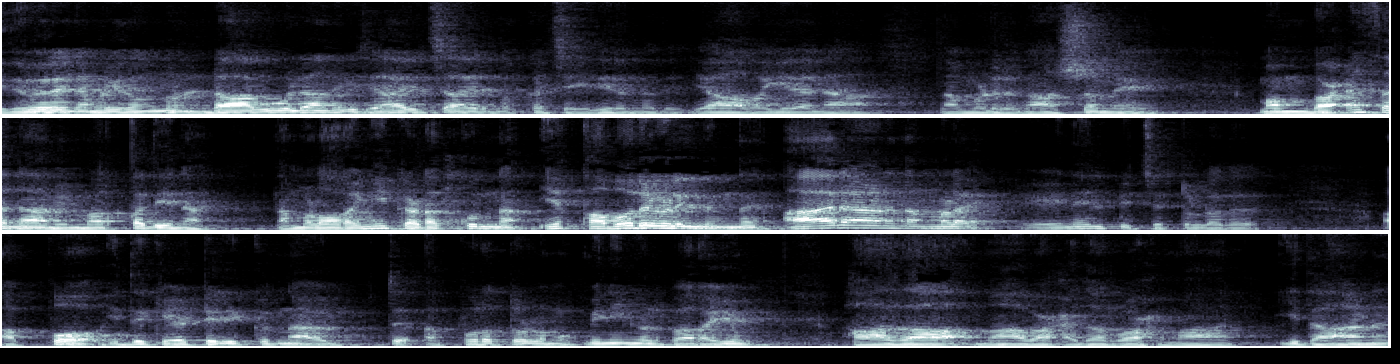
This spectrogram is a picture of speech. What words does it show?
ഇതുവരെ നമ്മൾ ഇതൊന്നും ഉണ്ടാകൂല എന്ന് വിചാരിച്ചായിരുന്നു ഒക്കെ ചെയ്തിരുന്നത്. യാ വൈലന നമ്മുടെ ഒരു നാശമേ. മമ്പഴസനാമി മർക്കദിന. നമ്മൾ ഉറങ്ങിക്കിടക്കുന്ന ഈ കബറുകളിൽ നിന്ന് ആരാണ് നമ്മളെ എഴുന്നേൽപ്പിച്ചിട്ടുള്ളത്? അപ്പോ ഇത് കേട്ടിരിക്കുന്ന അപ്പുറത്തുള്ള മുഗ്മിനിങ്ങൾ പറയും ഹാദാ മാ വഹദർ റഹ്മാൻ. ഇതാണ്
